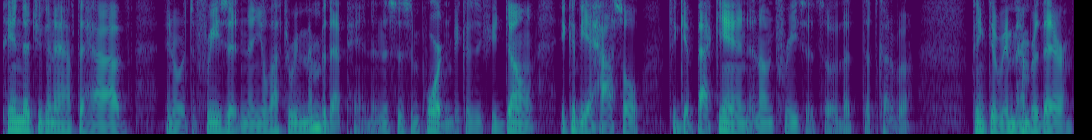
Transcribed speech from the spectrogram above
PIN that you're going to have to have in order to freeze it, and then you'll have to remember that PIN. And this is important because if you don't, it could be a hassle to get back in and unfreeze it. So that that's kind of a thing to remember there.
